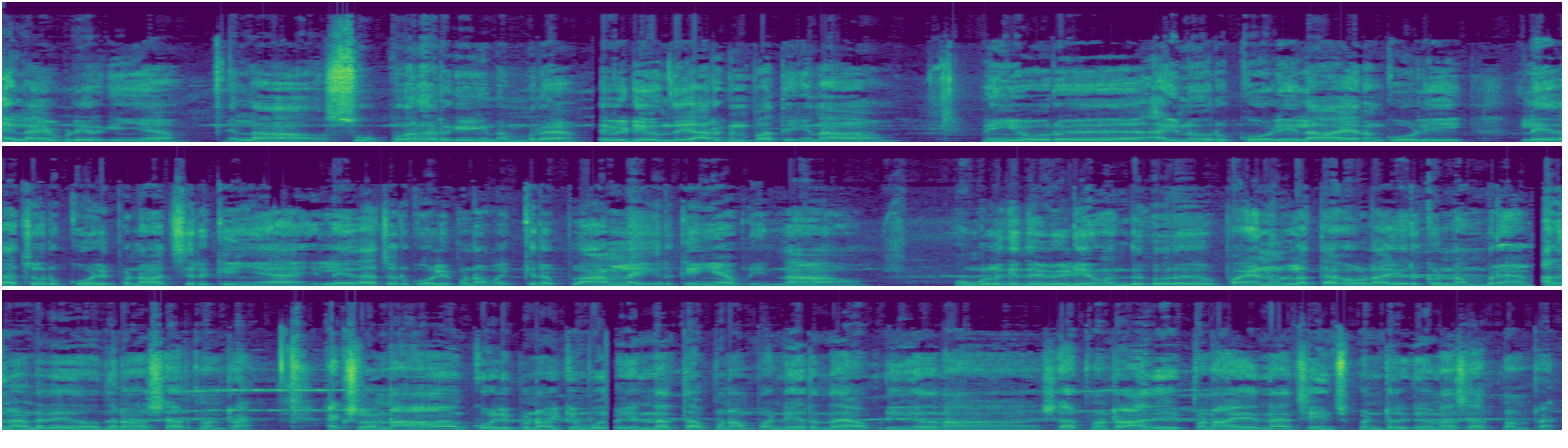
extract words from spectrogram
எல்லாம் எப்படி இருக்கீங்க? எல்லாம் சூப்பராக இருக்கீங்க நம்புகிறேன் இந்த வீடியோ வந்து யாருக்குன்னு பார்த்தீங்கன்னா நீங்கள் ஒரு ஐநூறு கோழி இல்லை ஆயிரம் கோழி இல்லை ஏதாச்சும் ஒரு கோழி பண்ண வச்சுருக்கீங்க இல்லை ஏதாச்சும் ஒரு கோழி பண்ண வைக்கிற பிளானில் இருக்கீங்க அப்படின்னா உங்களுக்கு இந்த வீடியோ வந்து ஒரு பயனுள்ள தகவலாக இருக்குன்னு நம்புகிறேன் அதனால தான் இதை வந்து நான் ஷேர் பண்ணுறேன் ஆக்சுவலாக நான் கோழி பண்ண வைக்கும்போது என்ன தப்பு நான் பண்ணியிருந்தேன் அப்படிங்கிறத நான் ஷேர் பண்ணுறேன் அதை இப்போ நான் என்ன சேஞ்ச் பண்ணிருக்கேன்னு நான் ஷேர் பண்ணுறேன்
